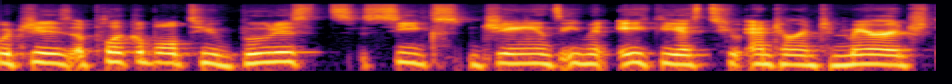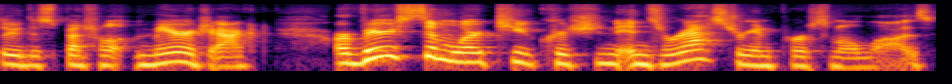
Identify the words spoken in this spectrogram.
which is applicable to Buddhists, Sikhs, Jains, even atheists who enter into marriage through the Special Marriage Act, are very similar to Christian and Zoroastrian personal laws.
